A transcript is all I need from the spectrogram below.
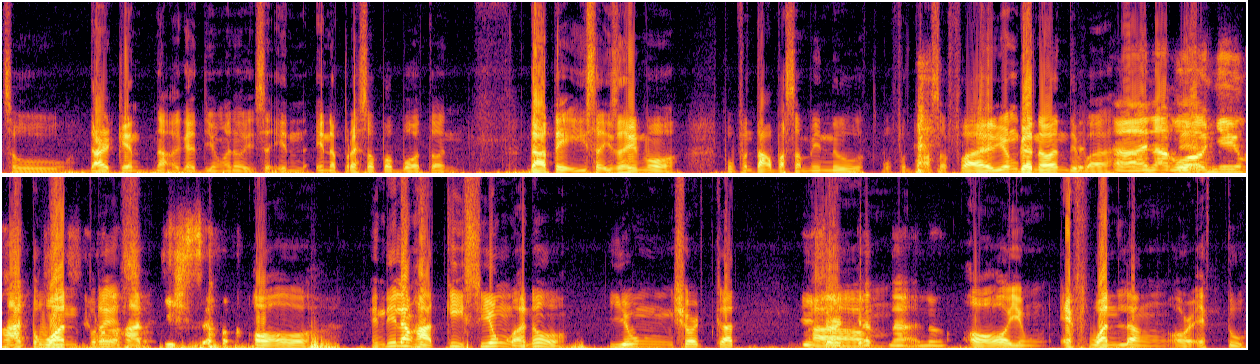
So, darkened na agad yung ano, isa in, in a press of a button. Dati, isa-isahin mo. Pupunta ka pa sa menu, pupunta ka sa file, yung ganon, di ba? Ah, nakuha Then, niyo yung at hotkeys, one press. hotkeys. Oo. Hindi lang hotkeys, yung ano, yung shortcut. yung shortcut Um, na ano. Oo, yung F1 lang or F2.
